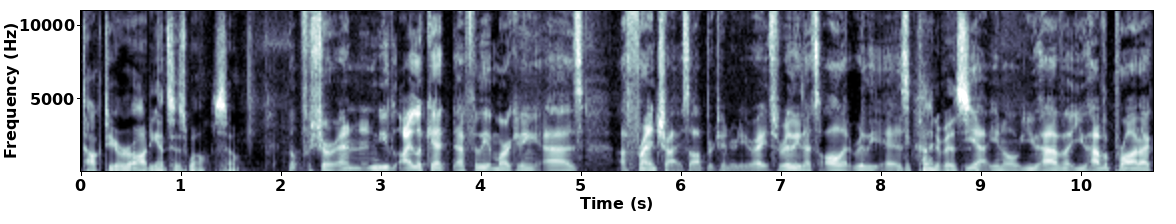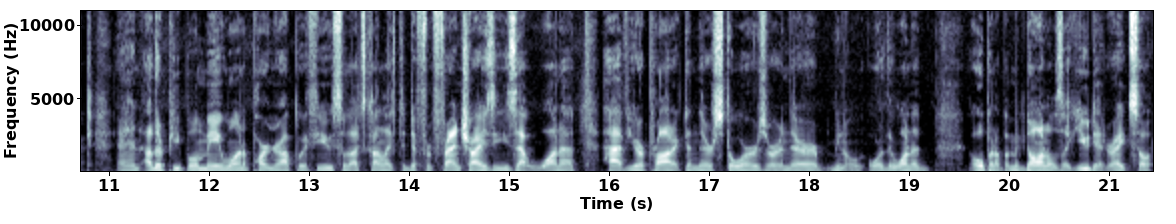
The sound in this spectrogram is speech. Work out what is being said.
talk to your audience as well so. No for sure and, and you, i look at affiliate marketing as a franchise opportunity, right? So really, that's all it really is. It kind of is. Yeah, you know, you have a, you have a product, and other people may want to partner up with you. So that's kind of like the different franchisees that want to have your product in their stores or in their, you know, or they want to open up a McDonald's like you did, right? So,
